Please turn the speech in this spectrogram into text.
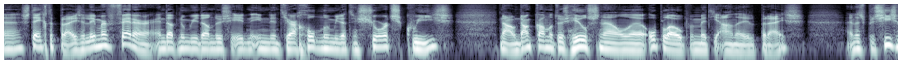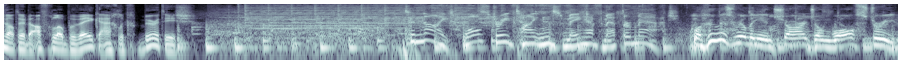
uh, steeg de prijs alleen maar verder. En dat noem je dan dus in, in het jargon noem je dat een short squeeze. Nou, dan kan het dus heel snel uh, oplopen met die aandelenprijs. En dat is precies wat er de afgelopen week eigenlijk gebeurd is. Tonight, Wall Street Titans may have met their match. Well, who is really in charge on Wall Street?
